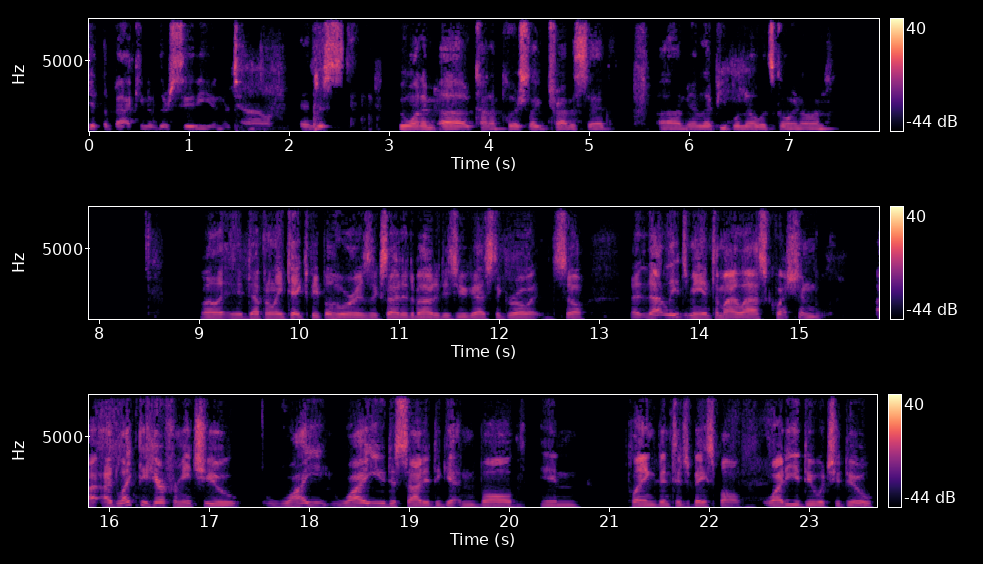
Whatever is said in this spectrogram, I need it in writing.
get the backing of their city and their town, and just we want to uh, kind of push, like Travis said, um, and let people know what's going on. Well, it definitely takes people who are as excited about it as you guys to grow it. So that leads me into my last question. I'd like to hear from each of you why why you decided to get involved in playing vintage baseball. Why do you do what you do?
